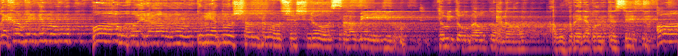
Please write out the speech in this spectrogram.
দেখা হয়ে গেল। তুমি এত শান্ত শ্রেষ্ঠ সাহাবী। তুমি দৌড়াও কেন? আবু হুরায়রা বলতেছে, ও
